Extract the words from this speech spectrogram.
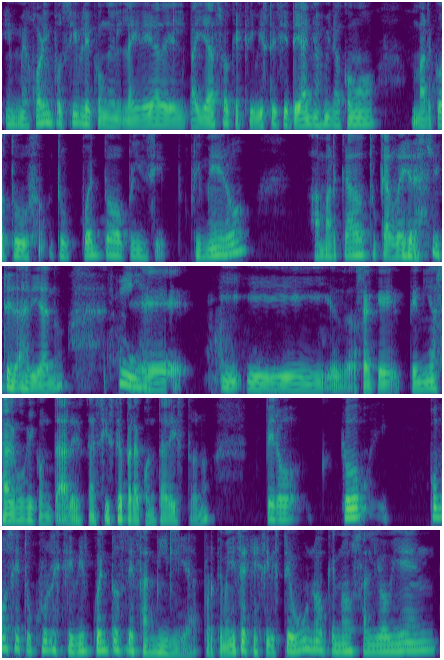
mejor imposible con la idea del payaso que escribiste siete años. Mira cómo marcó tu, tu cuento primero, ha marcado tu carrera literaria, ¿no? Sí. Eh, y, o sea, que tenías algo que contar, naciste para contar esto, ¿no? Pero, ¿cómo, ¿cómo se te ocurre escribir cuentos de familia? Porque me dices que escribiste uno que no salió bien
